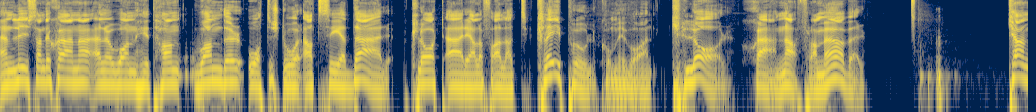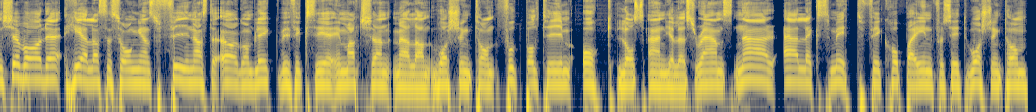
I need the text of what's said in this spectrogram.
En lysande stjärna eller en one-hit wonder återstår att se där. Klart är i alla fall att Claypool kommer ju vara en klar stjärna framöver. Kanske var det hela säsongens finaste ögonblick vi fick se i matchen mellan Washington football team och Los Angeles Rams när Alex Smith fick hoppa in för sitt Washington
